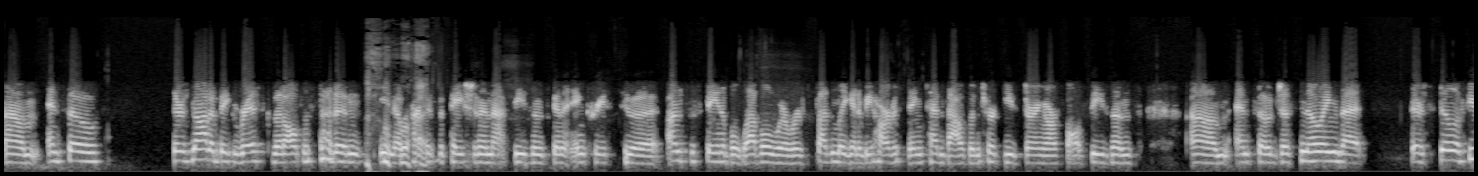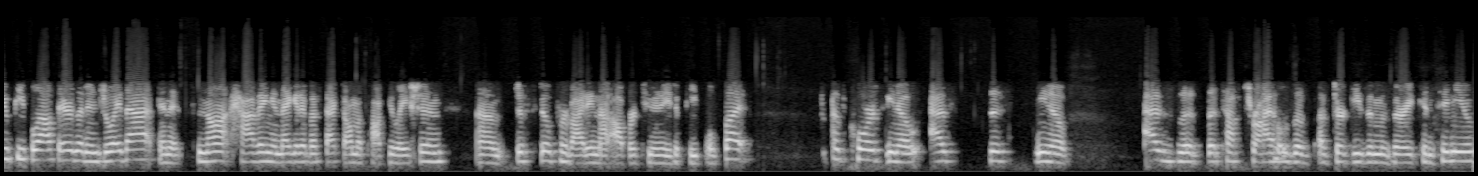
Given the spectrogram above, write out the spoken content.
Um, and so there's not a big risk that all of a sudden, you know, Right. participation in that season is going to increase to an unsustainable level where we're suddenly going to be harvesting 10,000 turkeys during our fall seasons. Um, and so just knowing that there's still a few people out there that enjoy that and it's not having a negative effect on the population, um, just still providing that opportunity to people. But of course, you know, as this, you know, as the, the tough trials of, of turkeys in Missouri continue,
